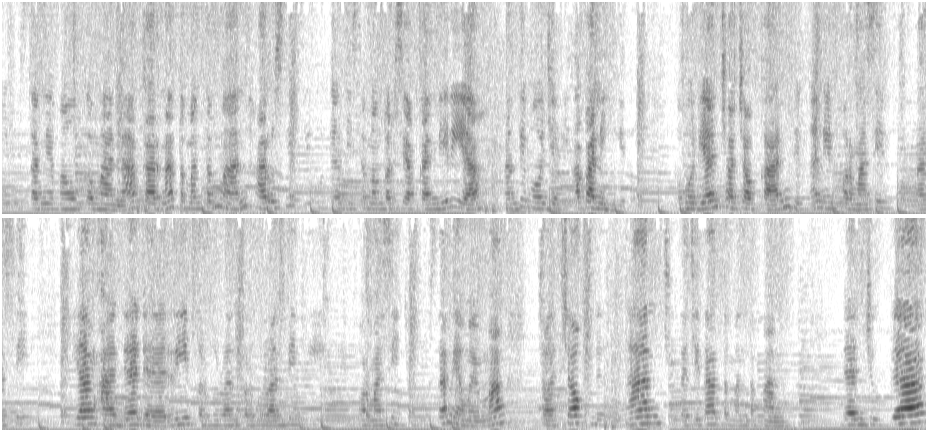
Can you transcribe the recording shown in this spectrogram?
jurusannya mau ke mana karena teman-teman harusnya sih udah bisa mempersiapkan diri ya nanti mau jadi apa nih gitu kemudian cocokkan dengan informasi-informasi yang ada dari perguruan-perguruan tinggi informasi jurusan yang memang cocok dengan cita-cita teman-teman dan juga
